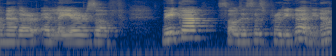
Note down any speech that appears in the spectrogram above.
another uh, layers of makeup. So this is pretty good, you know.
